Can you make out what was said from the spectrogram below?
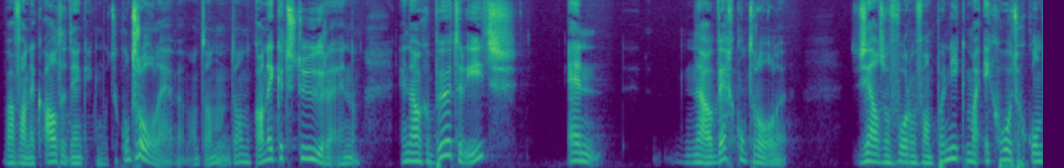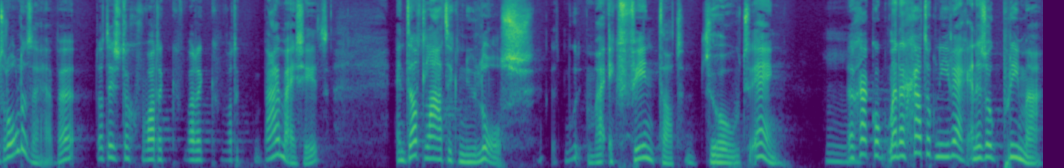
Waarvan ik altijd denk, ik moet de controle hebben. Want dan, dan kan ik het sturen. En dan, en dan gebeurt er iets. En nou, wegcontrole. Zelfs een vorm van paniek. Maar ik hoor toch controle te hebben? Dat is toch wat ik, wat ik, wat ik bij mij zit. En dat laat ik nu los. Het moet, maar ik vind dat doodeng. Dan ga ik ook, maar dat gaat ook niet weg. En dat is ook prima.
